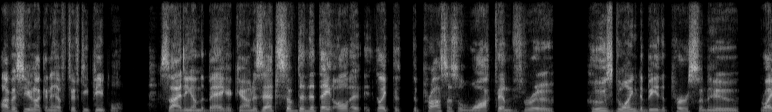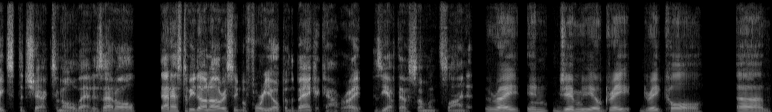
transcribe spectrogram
Obviously, you're not going to have 50 people signing on the bank account. Is that something that they all eh, eh, like the, the process will walk them through who's going to be the person who writes the checks and all that? Is that all that has to be done obviously before you open the bank account, right? Because you have to have someone sign it. Right. And Jim, you know, great, great call. Um,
